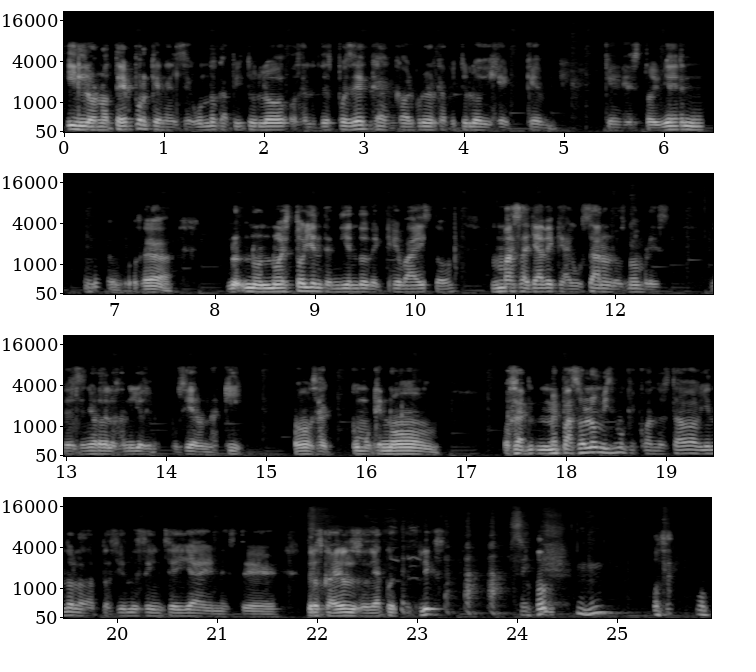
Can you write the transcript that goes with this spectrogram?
Y lo noté porque en el segundo capítulo, o sea, después de que acabó el primer capítulo, dije que, estoy bien. O sea, no, no, estoy entendiendo de qué va esto, más allá de que abusaron los nombres del Señor de los Anillos y lo pusieron aquí. O sea, como que no, O sea, me pasó lo mismo que cuando estaba viendo la adaptación de Saint Seiya en este de los Caballeros del Zodiaco en Netflix. Sí. ¿no? O sea, como,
